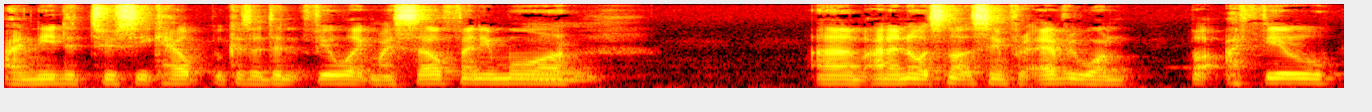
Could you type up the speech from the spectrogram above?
i needed to seek help because i didn't feel like myself anymore um, and I know it's not the same for everyone, but I feel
